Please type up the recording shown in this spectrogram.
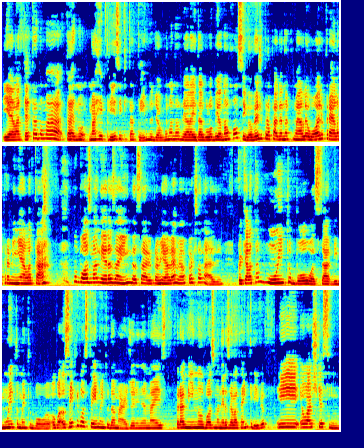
E ela até tá numa, tá numa reprise que tá tendo de alguma novela aí da Globo e eu não consigo. Eu vejo propaganda com ela, eu olho para ela, para mim ela tá no Boas Maneiras ainda, sabe? Pra mim ela é a mesma personagem. Porque ela tá muito boa, sabe? Muito, muito boa. Eu, eu, sempre gostei muito da Marjorie, né? Mas para mim, no Boas Maneiras, ela tá incrível. E eu acho que, assim,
